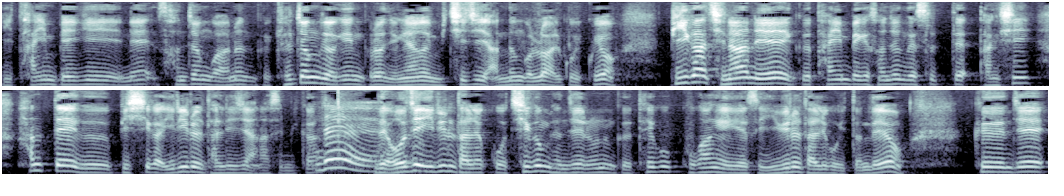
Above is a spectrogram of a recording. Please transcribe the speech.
이 타임 백인의 선정과는 그 결정적인 그런 영향을 미치지 않는 걸로 알고 있고요. 비가 지난해 그 타임 백에 선정됐을 때 당시 한때 그 비 씨가 1위를 달리지 않았습니까? 네. 네, 어제 1위를 달렸고 지금 현재는 그 태국 국왕에 의해서 2위를 달리고 있던데요. 그 이제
